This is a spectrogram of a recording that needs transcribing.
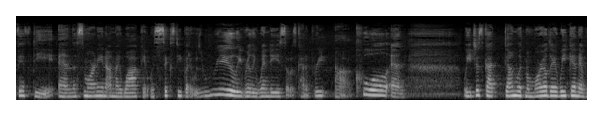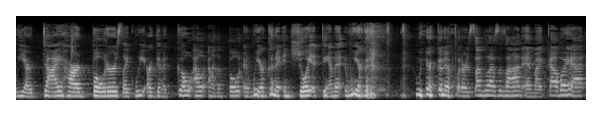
50. And this morning on my walk, it was 60, but it was really, really windy. So it was kind of uh, cool. And we just got done with Memorial Day weekend and we are die-hard boaters. Like we are to go out on the boat and we are to enjoy it, damn it. And we are to we are going to put our sunglasses on and my cowboy hat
